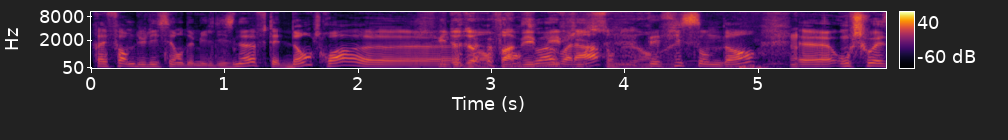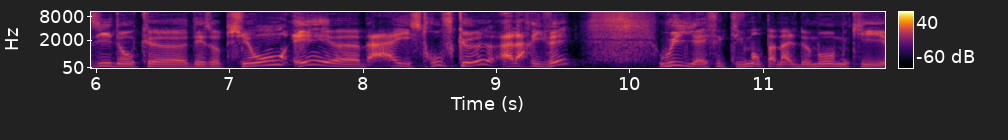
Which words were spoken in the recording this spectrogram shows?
réforme du lycée en 2019, t'es dedans je crois. Euh, je suis dedans, enfin mes, fils sont dedans. Tes fils sont dedans. Euh, on choisit donc euh, des options et bah, il se trouve que à l'arrivée, oui il y a effectivement pas mal de mômes qui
